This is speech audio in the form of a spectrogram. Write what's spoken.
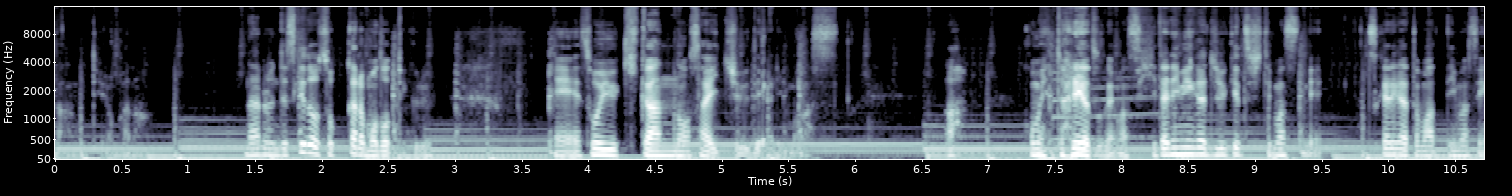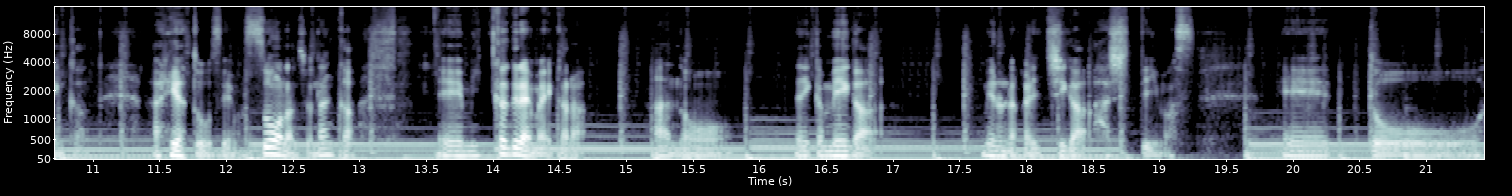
なんていうのかな。なるんですけど、そこから戻ってくる。えー、そういう期間の最中であります。あ、コメントありがとうございます。左目が充血してますね。疲れが止まっていませんか？ありがとうございます。そうなんですよ。なんか、えー、3日ぐらい前から、あの何か目が、目の中に血が走っています。えー、っと、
